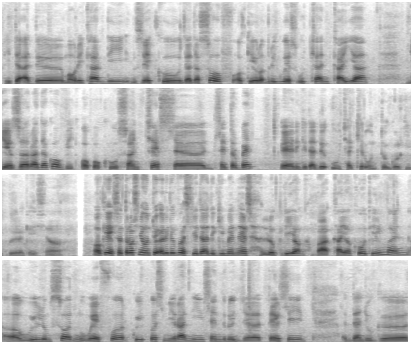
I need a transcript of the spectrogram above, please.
kita ada Mauri Cardi, Zeko, Dadasov, okay, Rodriguez, Uchan, Kaya, Geza Radakovic, Opoku, Sanchez, uh, center back. And then kita ada Uchakir untuk goalkeeper lah guys. Ha. Okay, seterusnya untuk Eredivisie kita ada Gimenez, Luke Diong, Bakayoko, Tillman, uh, Williamson, Wafer, Kuipers, Mirani, Sandra Jatese, dan juga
